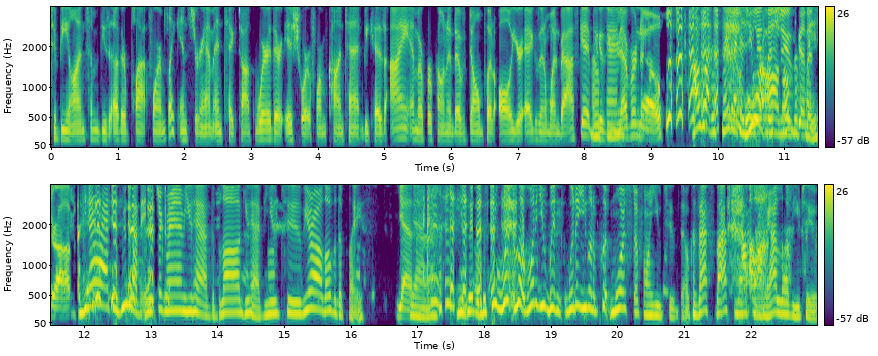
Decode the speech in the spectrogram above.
to be on some of these other platforms like Instagram and TikTok TikTok where there is short form content because I am a proponent of don't put all your eggs in one basket because okay. you never know. I was about to say that because you are the all shoe's over gonna drop. yeah, because you have Instagram, you have the blog, you have YouTube, you're all over the place. Yes. Yeah. you do. But you, look, when are you when, when are you going to put more stuff on YouTube though? Because that's that's not funny. I love YouTube.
